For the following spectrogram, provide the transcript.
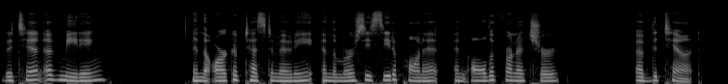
The tent of meeting, and the ark of testimony, and the mercy seat upon it, and all the furniture of the tent,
